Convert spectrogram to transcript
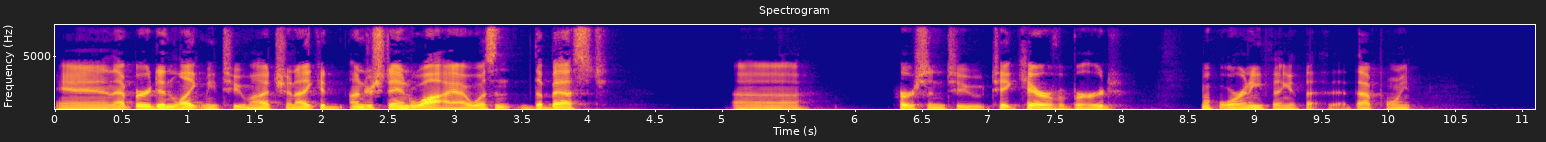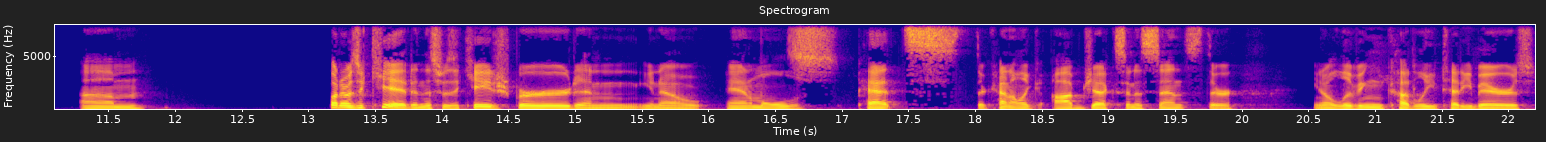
and that bird didn't like me too much, and I could understand why. I wasn't the best uh, person to take care of a bird or anything at that at that point. Um, but I was a kid, and this was a caged bird, and you know, animals, pets, they're kind of like objects in a sense. They're, you know, living, cuddly teddy bears.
